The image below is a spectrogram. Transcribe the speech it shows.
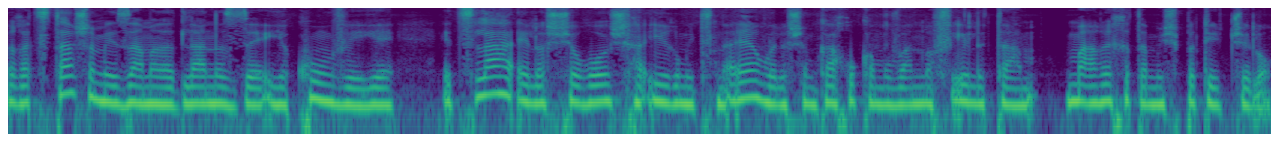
רצתה שמיזם הנדל"ן הזה יקום ויהיה אצלה, אלא שראש העיר מתנער, ולשם כך הוא כמובן מפעיל את המערכת המשפטית שלו.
